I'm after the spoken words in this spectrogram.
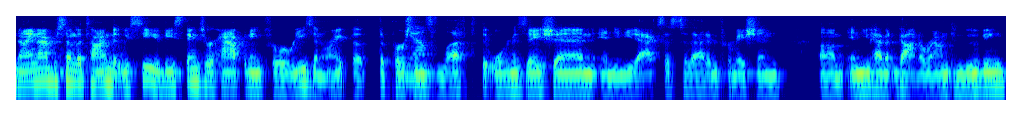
99% of the time that we see these things are happening for a reason, right? The, the person's yeah. left the organization and you need access to that information um, and you haven't gotten around to moving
